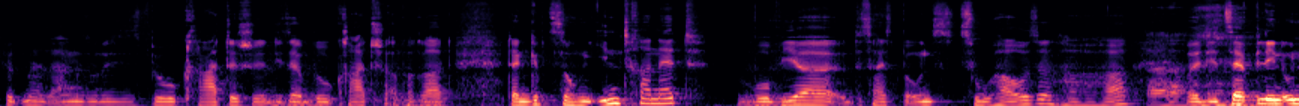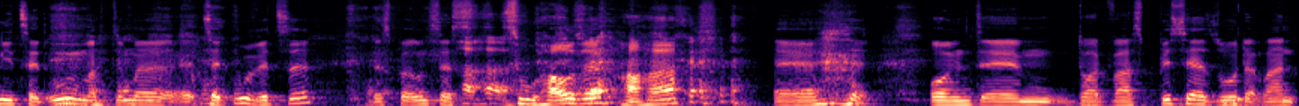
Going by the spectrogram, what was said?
ich würde mal sagen, so dieses bürokratische, dieser bürokratische Apparat. Dann gibt es noch ein Intranet, wo wir, das heißt bei uns zu Hause, hahaha, ah. weil die Zeppelin-Uni ZU macht immer äh, ZU-Witze. Das ist bei uns das Zuhause, haha. Äh, und ähm, dort war es bisher so, da waren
